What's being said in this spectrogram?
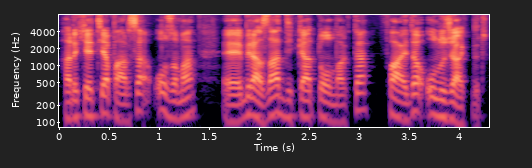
hareket yaparsa o zaman e, biraz daha dikkatli olmakta fayda olacaktır.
